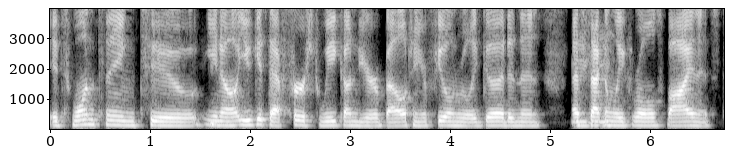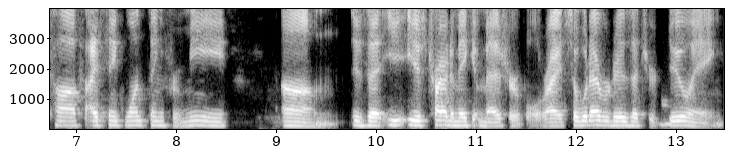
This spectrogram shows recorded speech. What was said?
it's one thing to, you know, you get that first week under your belt and you're feeling really good and then that mm-hmm. second week rolls by and it's tough. I think one thing for me um is that you, you just try to make it measurable, right? So whatever it is that you're doing,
